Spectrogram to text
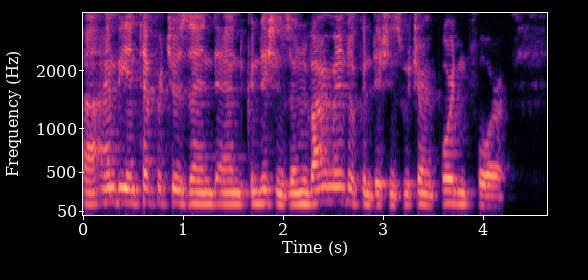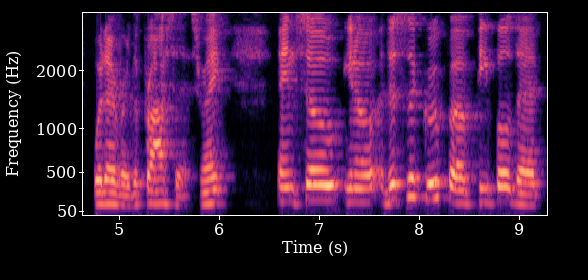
uh, ambient temperatures and, and conditions and environmental conditions, which are important for whatever the process, right? And so, you know, this is a group of people that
